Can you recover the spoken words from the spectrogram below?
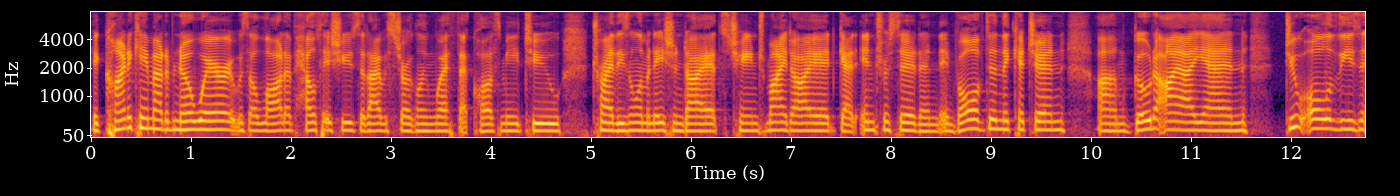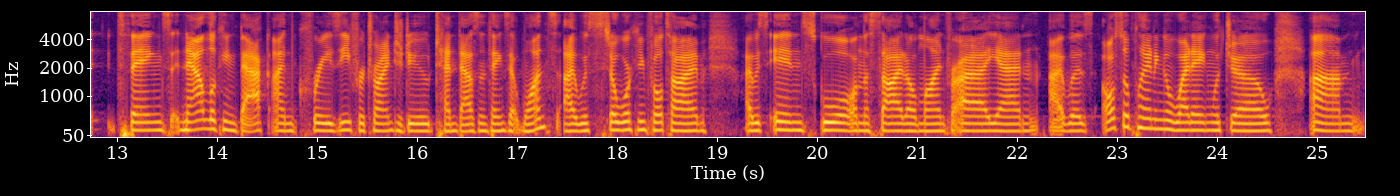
it kind of came out of nowhere. It was a lot of health issues that I was struggling with that caused me to try these elimination diets, change my diet, get interested and involved in the kitchen, um, go to IIN, do all of these things. Now looking back, I'm crazy for trying to do 10,000 things at once. I was still working full time. I was in school on the side online for IIN. I was also planning a wedding with Joe. Um,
